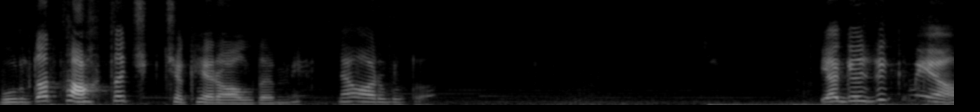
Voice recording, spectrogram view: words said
Burada tahta çıkacak herhalde mi? Ne var burada? Ya gözükmüyor.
